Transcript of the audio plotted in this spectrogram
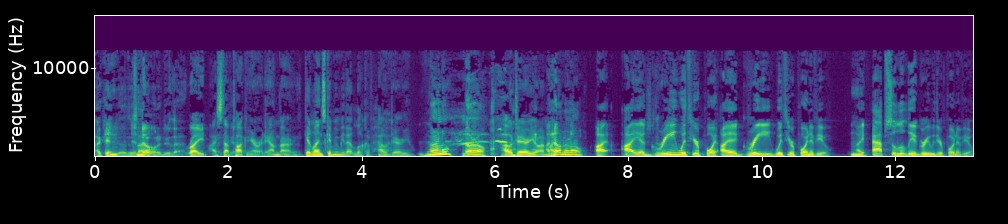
I can't do this. I don't want to do that. Right. I stopped talking already. I'm not. Glenn's giving me that look of how dare you? No, no, no, no, no. How dare you? On my uh, no, no, program. no. I, I agree with your point. I agree with your point of view. Mm-hmm. I absolutely agree with your point of view.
